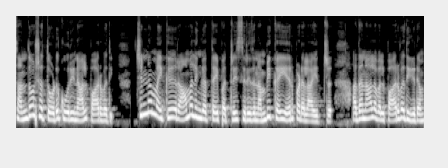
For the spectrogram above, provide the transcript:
சந்தோஷத்தோடு கூறினாள் பார்வதி. சின்னம்மைக்கு ராமலிங்கத்தை பற்றி சிறிது நம்பிக்கை ஏற்படலாயிற்று. அதனால் அவள் பார்வதியிடம்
